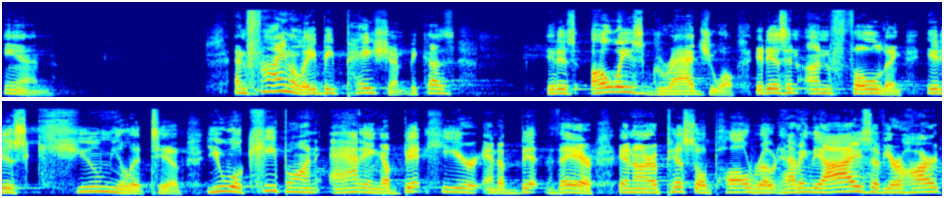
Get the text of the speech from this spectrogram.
in? And finally, be patient because it is always gradual. It is an unfolding. It is cumulative. You will keep on adding a bit here and a bit there. In our epistle, Paul wrote, having the eyes of your heart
